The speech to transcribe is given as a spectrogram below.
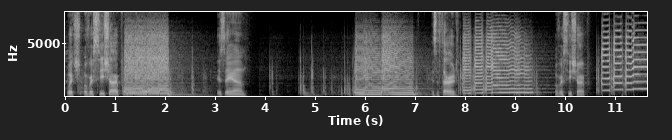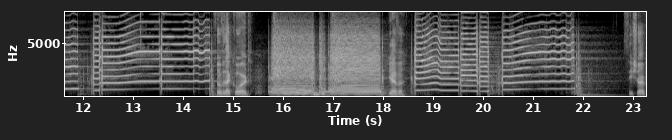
which over C sharp is a um, is a third over C sharp. So over that chord, you have a C sharp.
